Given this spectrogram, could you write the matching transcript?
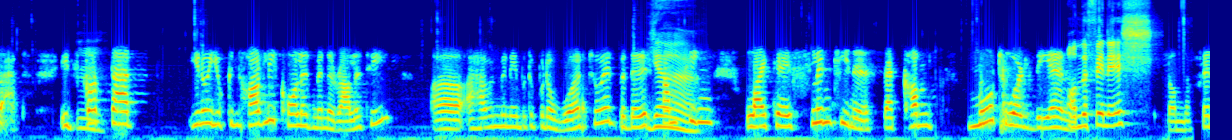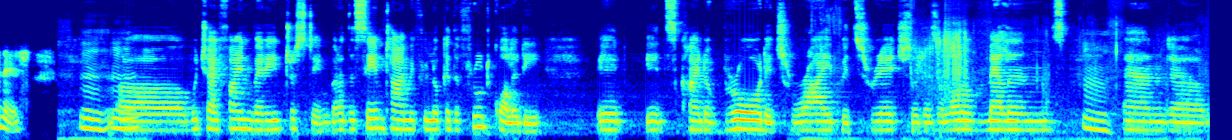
that. It's mm. got that, you know, you can hardly call it minerality. Uh, I haven't been able to put a word to it, but there is yeah. something like a flintiness that comes more towards the end. On the finish. On the finish. Mm-hmm. Uh, which I find very interesting. But at the same time, if you look at the fruit quality, it it's kind of broad, it's ripe, it's rich. So there's a lot of melons mm. and um,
